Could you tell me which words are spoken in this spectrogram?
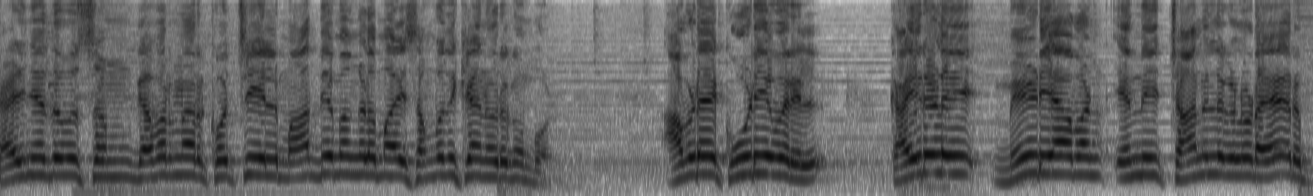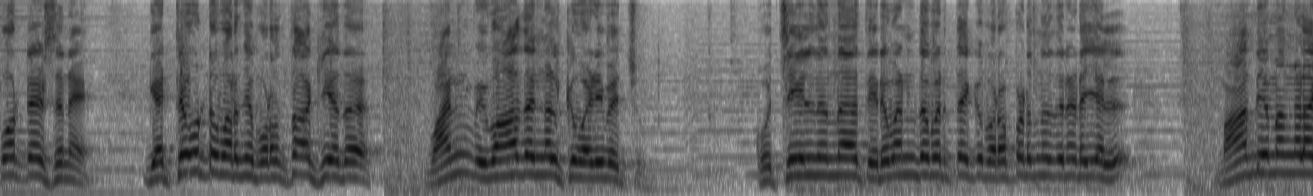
കഴിഞ്ഞ ദിവസം ഗവർണർ കൊച്ചിയിൽ മാധ്യമങ്ങളുമായി സംവദിക്കാൻ ഒരുങ്ങുമ്പോൾ അവിടെ കൂടിയവരിൽ കൈരളി മീഡിയ വൺ എന്നീ ചാനലുകളുടെ റിപ്പോർട്ടേഴ്സിനെ ഗെറ്റ് ഔട്ട് പറഞ്ഞ് പുറത്താക്കിയത് വൻ വിവാദങ്ങൾക്ക് വഴിവെച്ചു. കൊച്ചിയിൽ നിന്ന് തിരുവനന്തപുരത്തേക്ക് പുറപ്പെടുന്നതിനിടയിൽ മാധ്യമങ്ങളെ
